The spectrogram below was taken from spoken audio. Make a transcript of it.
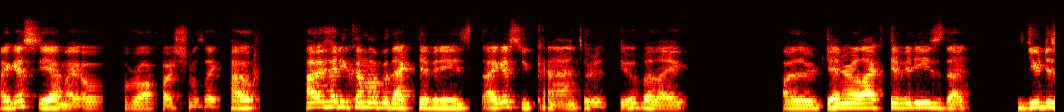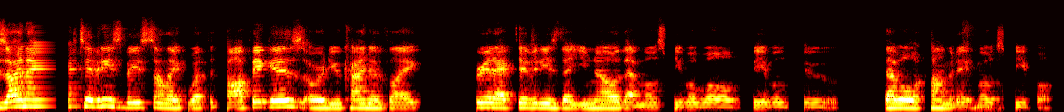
i guess yeah my overall question was like how how, how do you come up with activities? I guess you kind of answered it too but like are there general activities that do you design activities based on like what the topic is? Or do you kind of like create activities that you know that most people will be able to that will accommodate most people.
